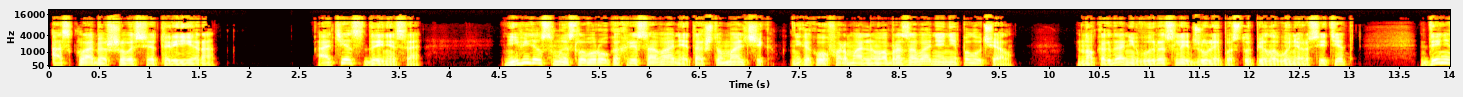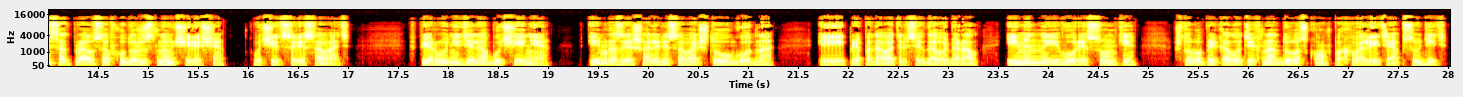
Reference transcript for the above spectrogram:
осклабившегося терьера. Отец Денниса не видел смысла в уроках рисования, так что мальчик никакого формального образования не получал. Но когда они выросли Джулия поступила в университет, Деннис отправился в художественное училище учиться рисовать. В первую неделю обучения им разрешали рисовать что угодно, и преподаватель всегда выбирал именно его рисунки, чтобы приколоть их на доску, похвалить и обсудить.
